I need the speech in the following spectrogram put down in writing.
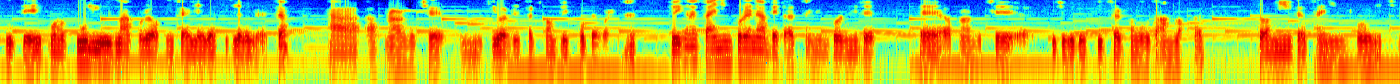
থ্রুতে কোনো টুল ইউজ না করে আপনি চাইলে বেসিক লেভেলের একটা আপনার হচ্ছে কিওয়ার্ড রিসার্চ কমপ্লিট করতে পারেন হ্যাঁ? তো এখানে সাইন ইন করে নেওয়া বেটার সাইন ইন করে নিলে আপনার হচ্ছে, কিছু কিছু ফিচার সম্ভবত আনলক হয়। সো আমি এটা সাইন ইন করে নিচ্ছি।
